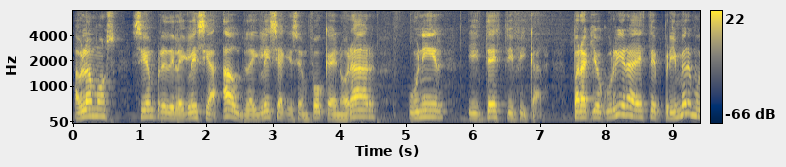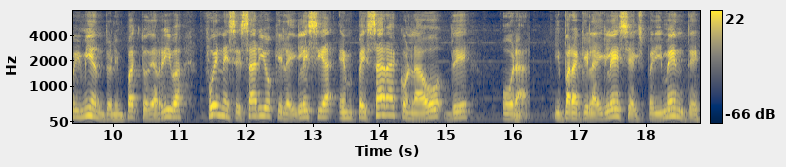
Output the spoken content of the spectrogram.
Hablamos siempre de la iglesia out, la iglesia que se enfoca en orar, unir y testificar. Para que ocurriera este primer movimiento, el impacto de arriba, fue necesario que la iglesia empezara con la O de orar. Y para que la iglesia experimente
